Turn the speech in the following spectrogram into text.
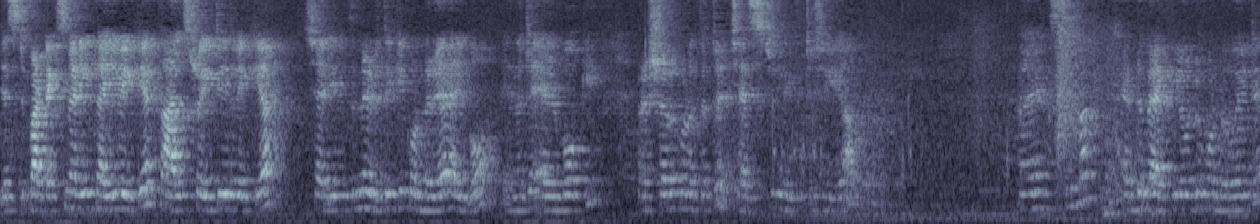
ജസ്റ്റ് ബട്ടക്സിനടിയിൽ കൈ വെക്കുക. കാൽ സ്ട്രെയിറ്റ് ചെയ്ത് വെക്കുക. ശരീരത്തിന്റെ അടുത്തേക്ക് കൊണ്ടുവരിക. എൽബോ എന്നിട്ട് എൽബോക്ക് പ്രഷർ കൊടുത്തിട്ട് ചെസ്റ്റ് ലിഫ്റ്റ് ചെയ്യുക. മാക്സിമം ഹെഡ് ബാക്കിലോട്ട് കൊണ്ടുപോയിട്ട്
